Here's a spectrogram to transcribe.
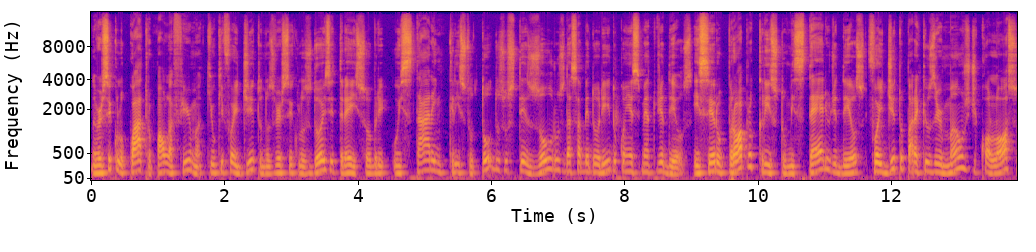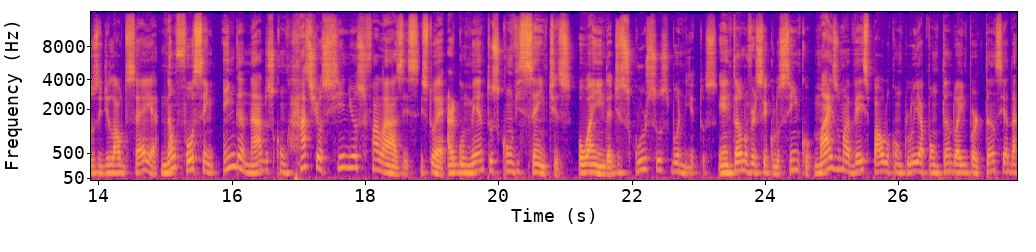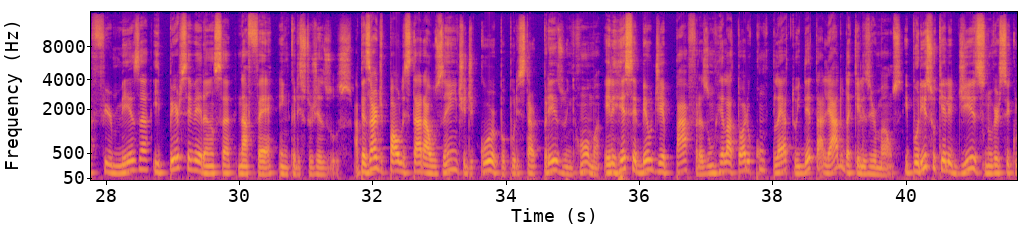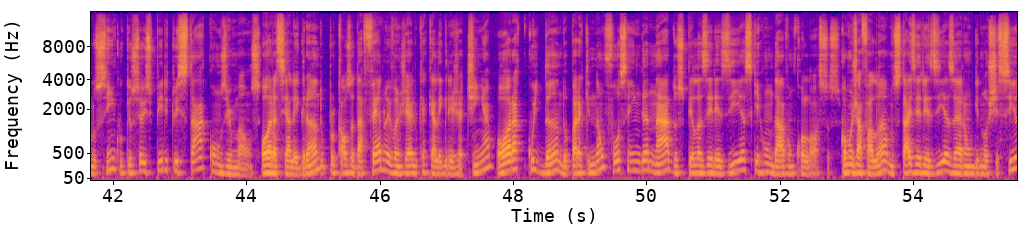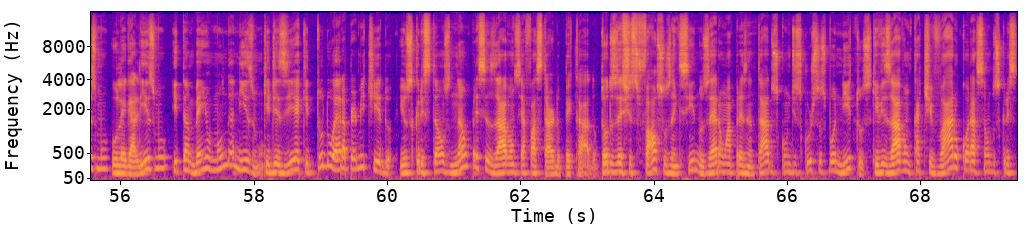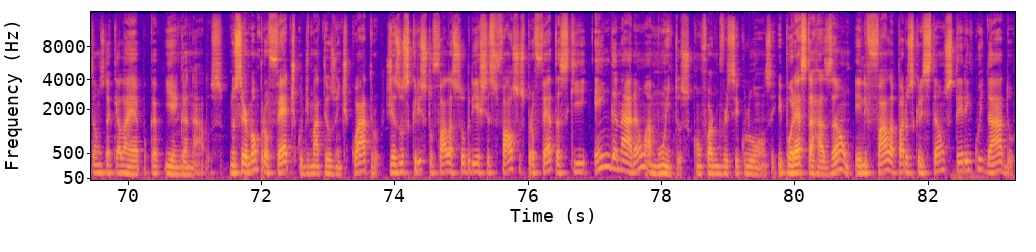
No versículo 4, Paulo afirma que o que foi dito nos versículos 2 e 3 sobre o estar em Cristo todos os tesouros da sabedoria e do conhecimento de Deus e ser o próprio Cristo, o mistério de Deus, foi dito para que os irmãos de Colossos e de Laodiceia não fossem enganados com raciocínios falazes, isto é, argumentos convincentes ou ainda discursos bonitos. E então no versículo 5, mais uma vez Paulo conclui apontando a importância da da firmeza e perseverança na fé em Cristo Jesus. Apesar de Paulo estar ausente de corpo por estar preso em Roma, ele recebeu de Epáfras um relatório completo e detalhado daqueles irmãos. E por isso que ele diz no versículo 5 que o seu espírito está com os irmãos, ora se alegrando por causa da fé no evangelho que aquela igreja tinha, ora cuidando para que não fossem enganados pelas heresias que rondavam Colossos. Como já falamos, tais heresias eram o gnosticismo, o legalismo e também o mundo mundanismo, que dizia que tudo era permitido e os cristãos não precisavam se afastar do pecado. Todos estes falsos ensinos eram apresentados com discursos bonitos que visavam cativar o coração dos cristãos daquela época e enganá-los. No sermão profético de Mateus 24, Jesus Cristo fala sobre estes falsos profetas que enganarão a muitos, conforme o versículo 11. E por esta razão, ele fala para os cristãos terem cuidado.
